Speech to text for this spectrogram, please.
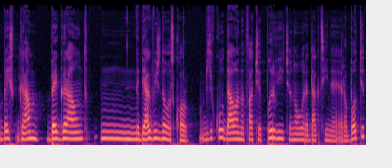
без грам бекграунд, не бях виждала скоро. Бих го дала на това, че е първи, че много редакции не работят,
